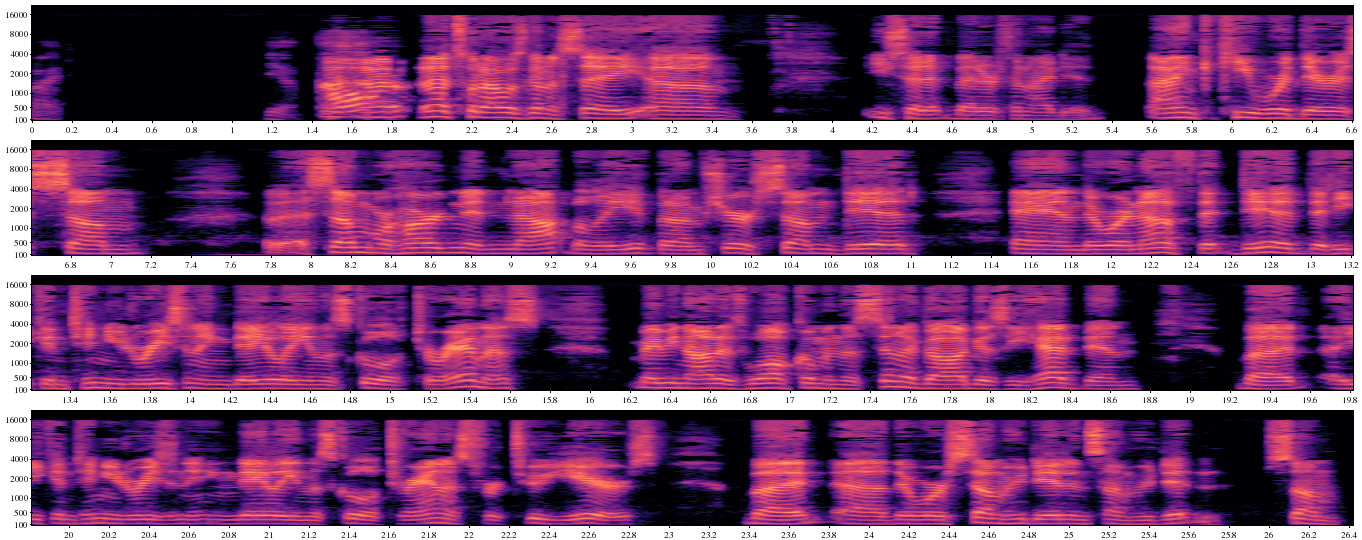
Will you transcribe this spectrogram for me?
Right. Yeah. I, I, that's what I was going to say. Um, you said it better than I did. I think the key word there is some. Uh, some were hardened and not believe, but I'm sure some did and there were enough that did that he continued reasoning daily in the school of Tyrannus, maybe not as welcome in the synagogue as he had been, but he continued reasoning daily in the school of Tyrannus for two years. But uh, there were some who did and some who didn't. Some.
